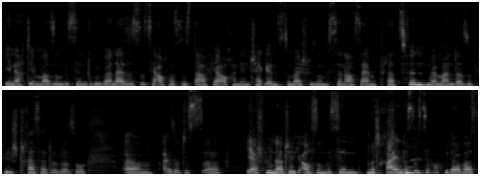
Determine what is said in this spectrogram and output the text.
je nachdem, mal so ein bisschen drüber. Also es ist ja auch was, das darf ja auch in den Check-ins zum Beispiel so ein bisschen auch seinen Platz finden, wenn man da so viel Stress hat oder so. Ähm, also das äh, ja, spielen natürlich auch so ein bisschen mit rein. Das ist ja auch wieder was,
